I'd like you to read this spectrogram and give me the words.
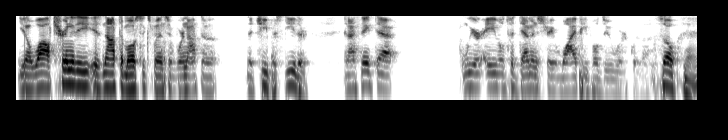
you know, while Trinity is not the most expensive, we're not the the cheapest either. And I think that we are able to demonstrate why people do work with us. So, yeah.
